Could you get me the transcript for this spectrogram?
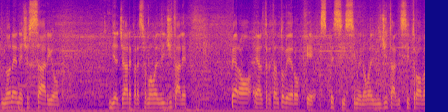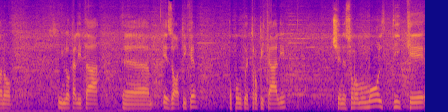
non è necessario viaggiare per essere un nomade digitale, però è altrettanto vero che spessissimo i nomadi digitali si trovano in località eh, esotiche o comunque tropicali. Ce ne sono molti che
